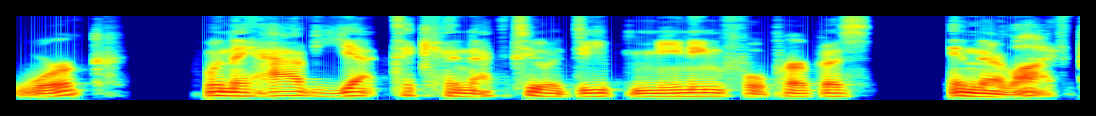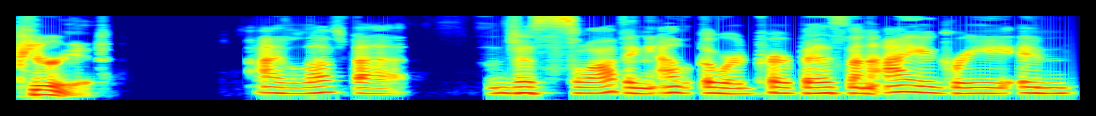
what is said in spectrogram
work when they have yet to connect to a deep, meaningful purpose in their life, period. I love that just swapping out the word purpose. And I agree in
